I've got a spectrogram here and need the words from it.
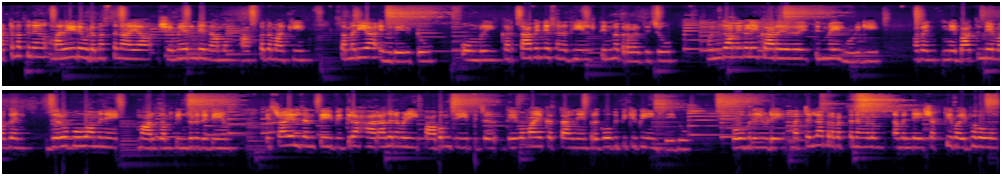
പട്ടണത്തിന് മലയുടെ ഉടമസ്ഥനായ ഷെമേറിന്റെ നാമം ആസ്പദമാക്കി സമരിയ എന്ന് പേരിട്ടു. ഓംറി കർത്താവിന്റെ സന്നദ്ധിയിൽ തിന്മ പ്രവർത്തിച്ചു. മുൻഗാമികളെ കാറേറെ തിന്മയിൽ മുഴുകി. അവൻ നെബാത്തിന്റെ മകൻ ജെറോബോവാമിനെ മാർഗം പിന്തുടരുകയും ഇസ്രായേൽ ജനത്തെ വിഗ്രഹാരാധന വഴി പാപം ചെയ്യിപ്പിച്ച് ദൈവമായ കർത്താവിനെ പ്രകോപിപ്പിക്കുകയും ചെയ്തു. ഓമ്രയുടെ മറ്റെല്ലാ പ്രവർത്തനങ്ങളും അവന്റെ ശക്തി വൈഭവവും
